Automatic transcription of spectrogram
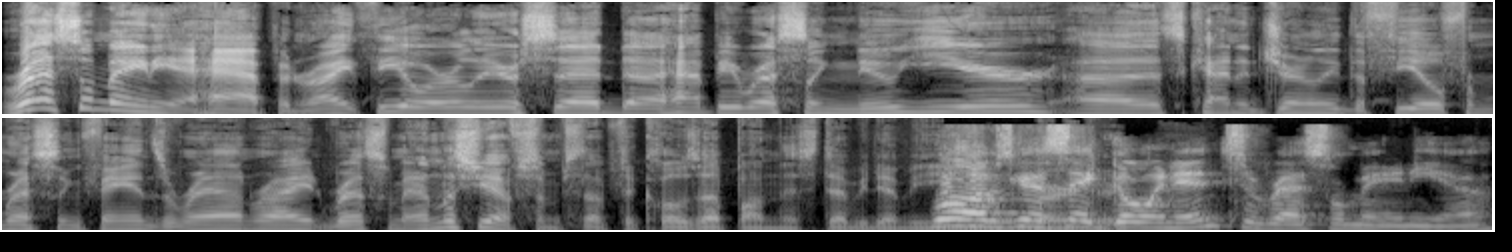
WrestleMania happened, right? Theo earlier said uh, Happy Wrestling New Year. Uh, that's kind of generally the feel from wrestling fans around, right? WrestleMania, unless you have some stuff to close up on this WWE. Well, I was going to say going into WrestleMania,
